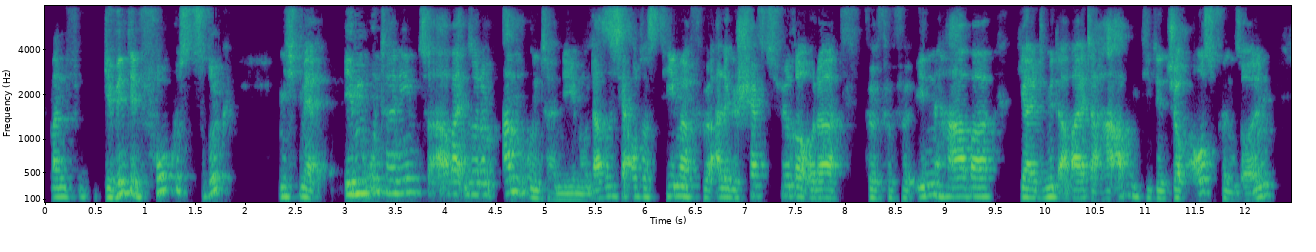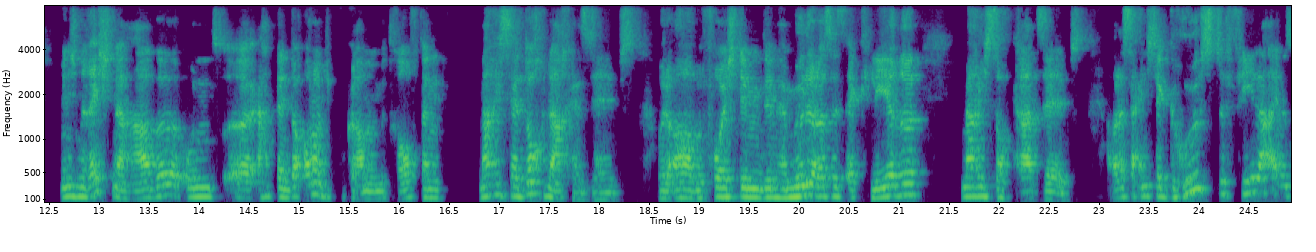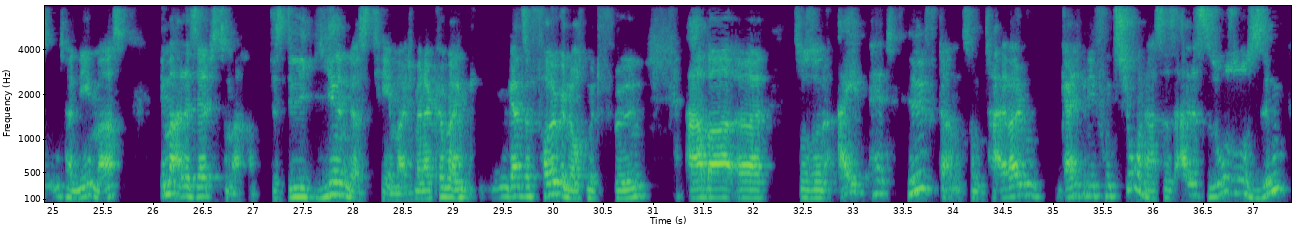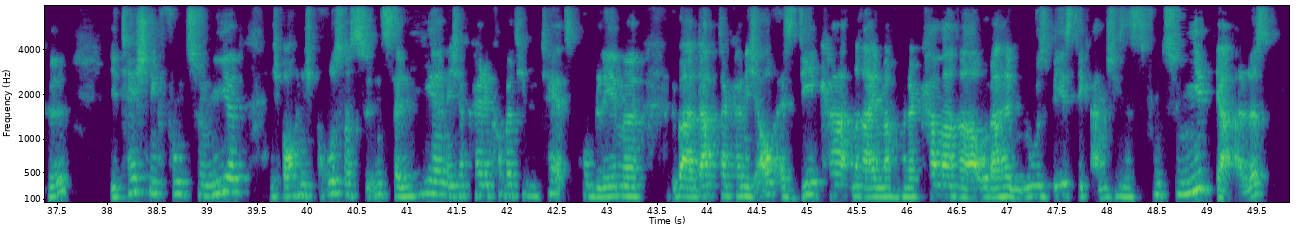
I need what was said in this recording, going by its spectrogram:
man gewinnt den Fokus zurück, nicht mehr im Unternehmen zu arbeiten, sondern am Unternehmen. Und das ist ja auch das Thema für alle Geschäftsführer oder für, für, für Inhaber, die halt Mitarbeiter haben, die den Job ausführen sollen. Wenn ich einen Rechner habe und äh, habe dann doch auch noch die Programme mit drauf, dann mache ich es ja doch nachher selbst. Oder oh, bevor ich dem, dem Herrn Müller das jetzt erkläre, mache ich es doch gerade selbst. Aber das ist ja eigentlich der größte Fehler eines Unternehmers, immer alles selbst zu machen. Das Delegieren, das Thema. Ich meine, da können wir eine ganze Folge noch mitfüllen. Aber äh, so, so ein iPad hilft dann zum Teil, weil du gar nicht mehr die Funktion hast. Das ist alles so, so simpel. Die Technik funktioniert. Ich brauche nicht groß was zu installieren. Ich habe keine Kompatibilitätsprobleme. Über Adapter kann ich auch SD-Karten reinmachen von der Kamera oder halt einen USB-Stick anschließen. Es funktioniert ja alles.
